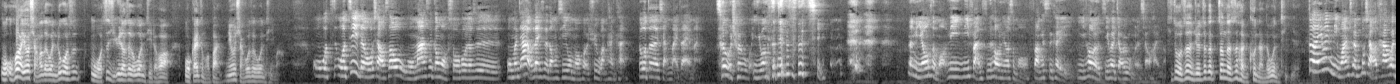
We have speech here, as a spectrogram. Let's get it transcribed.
我，我后来又想到这个问题，如果是我自己遇到这个问题的话，我该怎么办？你有想过这个问题吗？我我我记得我小时候，我妈是跟我说过，就是我们家有类似的东西，我们回去玩看看。如果真的想买再来买，所以我觉得我遗忘这件事情。那你用什么？你你反思后，你有什么方式可以以后有机会教育我们的小孩吗？其实我真的觉得这个真的是很困难的问题耶。对啊，因为你完全不晓得他会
